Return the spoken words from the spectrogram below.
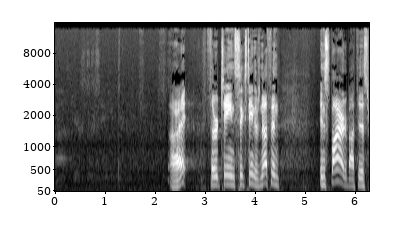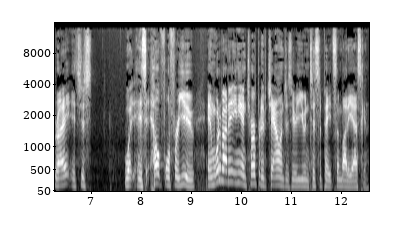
God's characteristics. All right. 13, 16. There's nothing inspired about this, right? It's just what is helpful for you. And what about any interpretive challenges here you anticipate somebody asking?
